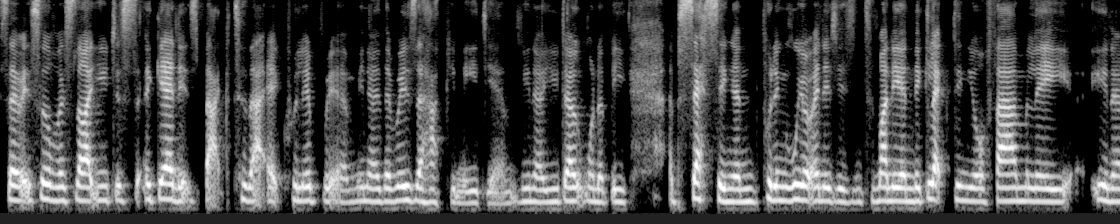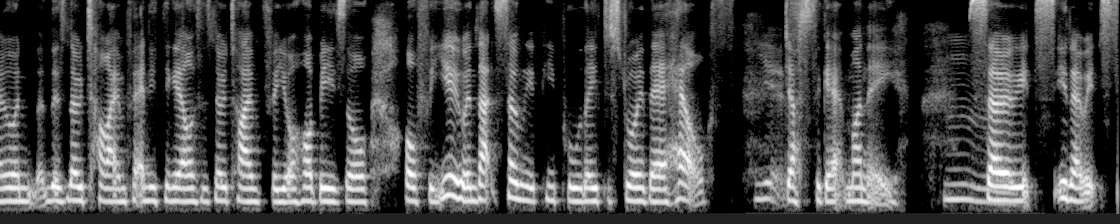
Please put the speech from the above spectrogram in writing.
So it's almost like you just again it's back to that equilibrium. You know there is a happy medium. You know you don't want to be obsessing and putting all your energies into money and neglecting your family you know and there's no time for anything else. There's no time for your hobbies or or for you. And that's so many people they destroy their health yes. just to get money so hmm. it's you know it's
